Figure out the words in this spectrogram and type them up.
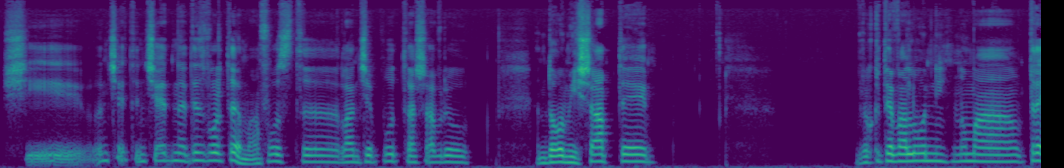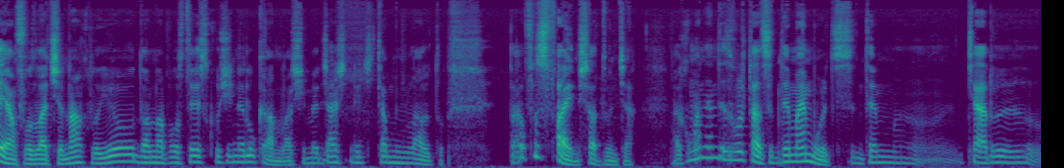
Și încet, încet ne dezvoltăm. Am fost uh, la început, așa vreo, în 2007, vreo câteva luni, numai trei am fost la Cenaclu, eu, doamna Postescu și Nelu Camla și mergeam și ne citeam unul la altul. Dar a fost fain și atunci. Acum ne-am dezvoltat, suntem mai mulți, suntem uh, chiar uh,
